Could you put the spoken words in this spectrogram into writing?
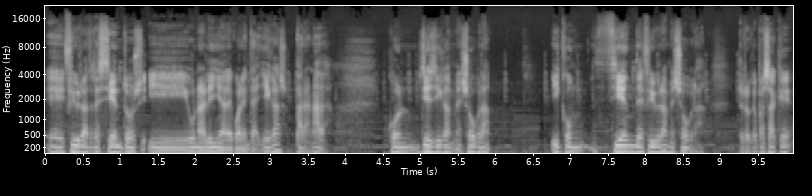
eh, fibra 300 y una línea de 40 gigas para nada. Con 10 gigas me sobra y con 100 de fibra me sobra. Pero ¿qué pasa? Que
